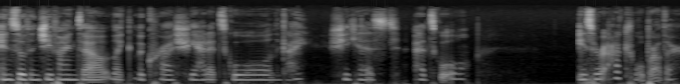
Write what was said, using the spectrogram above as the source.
And so then she finds out like the crush she had at school and the guy she kissed at school is her actual brother.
